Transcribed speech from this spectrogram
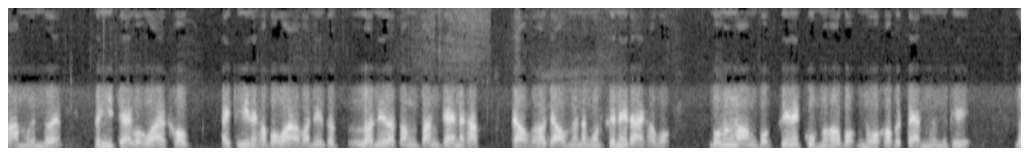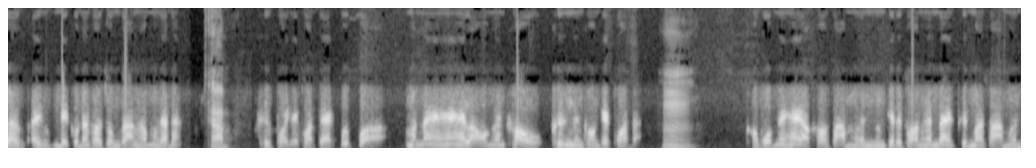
สามหมื่นด้วยตังหงิดใจบอกว่าเขาไอทีเนี่ยเขาบอกว่าวันนี้วันนี้เราต้องตั้งใจนะครับเราเราจะเอาเงินทั้งหมดคืนให้ได้เขาบอก บอกน้องๆพวกที่ในกลุ่มเขาบอกหนูเข้าไปแปดหมื่นพี่ แล้วไอเด็กคนนั้นเขาสงสารเขาเหมือนกันอะ ครับ คือพอแจ็คพอตแตกปุ๊บก็มันให้ให้ให้เราเอาเงินเข้าครึ่งหนึ่งของแจ็คพอตอะอืมของผมเนี่ยให้เอาเข้าสามหมื่นผมจะได้ถอนเงินได้คืนมาสามหมื่น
